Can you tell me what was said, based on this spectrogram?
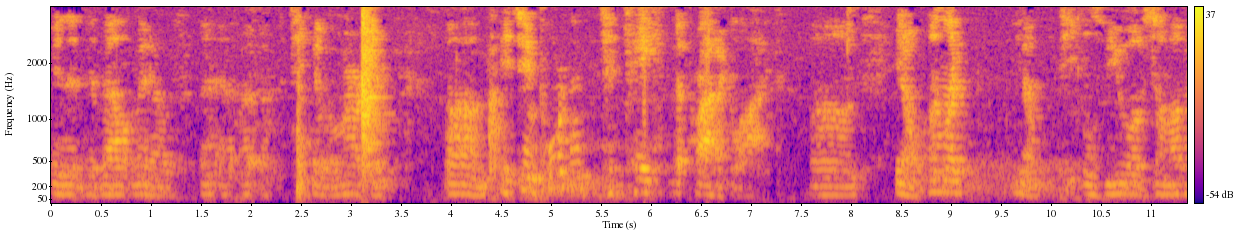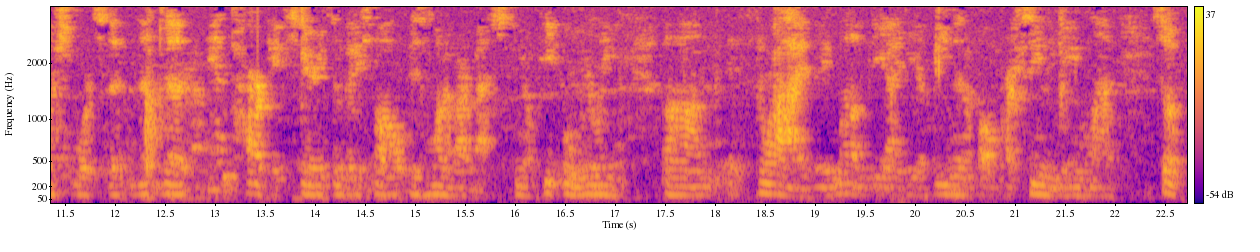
in the development of a, a, a particular market, um, it's important to take the product live. Um, you know, unlike you know people's view of some other sports, the, the, the in-park experience in baseball is one of our best. You know, people really um, thrive. They love the idea of being in a ballpark, seeing the game live. So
